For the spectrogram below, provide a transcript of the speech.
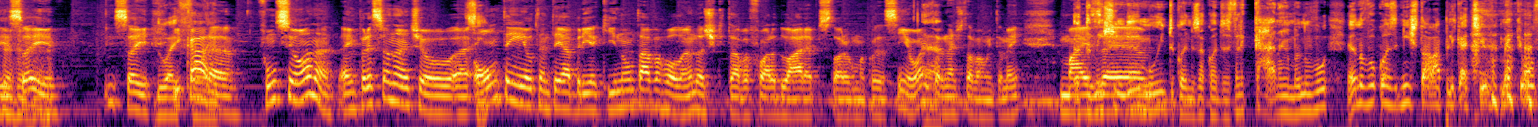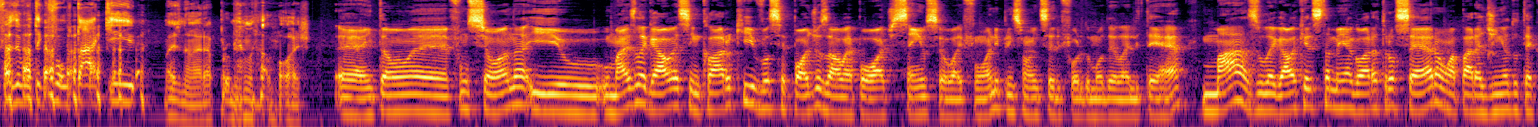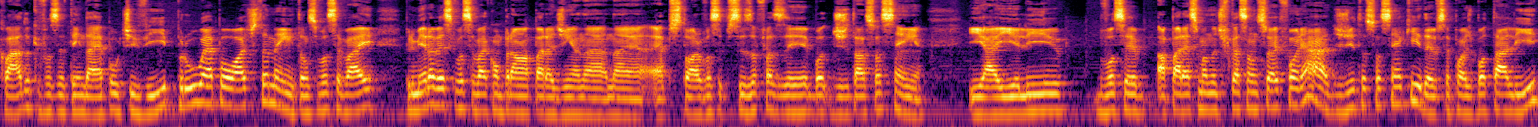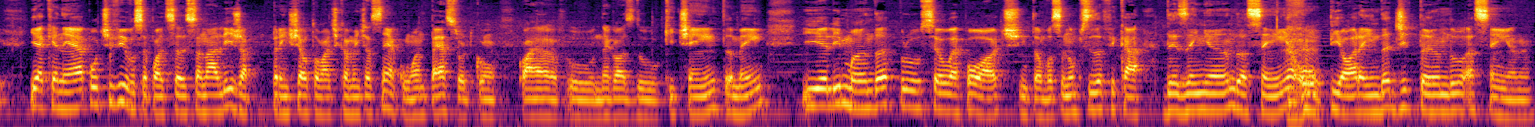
Isso aí. Isso aí. Do e iPhone. cara, funciona. É impressionante. Eu, é, Sim. ontem eu tentei abrir aqui e não tava rolando. Acho que tava fora do ar App Store, alguma coisa assim. Ou a É. internet tava ruim também. eu Mas também é. xinguei muito quando isso aconteceu. Falei, caramba, eu não vou, eu não vou conseguir instalar aplicativo. Como é que eu vou fazer? Eu vou ter que voltar aqui. Mas não, era problema na loja. É, então é, funciona e o, o mais legal é assim, claro que você pode usar o Apple Watch sem o seu iPhone, principalmente se ele for do modelo LTE, mas o legal é que eles também agora trouxeram a paradinha do teclado que você tem da Apple TV pro Apple Watch também. Então se você vai, primeira vez que você vai comprar uma paradinha na, na App Store, você precisa fazer, digitar a sua senha. E aí ele você aparece uma notificação no seu iPhone, ah, digita sua senha aqui, daí você pode botar ali e é que nem a Apple TV, você pode selecionar ali, já preencher automaticamente a senha com One Password, com, com a- o negócio do Keychain também, e ele manda pro seu Apple Watch, então você não precisa ficar desenhando a senha ou pior ainda, ditando a senha, né?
